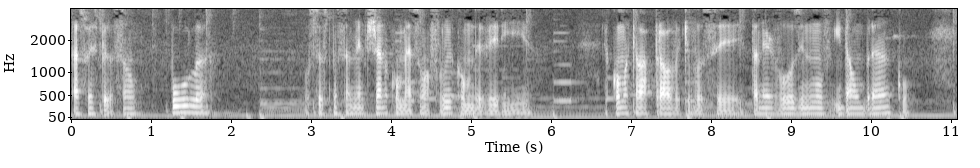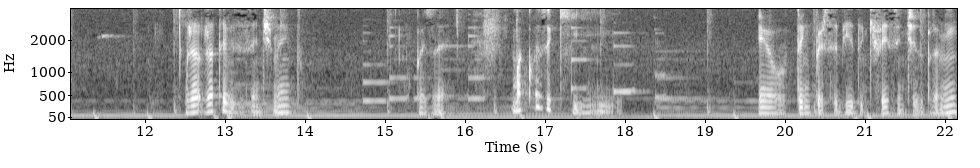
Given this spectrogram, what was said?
a sua respiração pula, os seus pensamentos já não começam a fluir como deveria. É como aquela prova que você tá nervoso e, não, e dá um branco. Já, já teve esse sentimento? Pois é. Uma coisa que eu tenho percebido que fez sentido para mim,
